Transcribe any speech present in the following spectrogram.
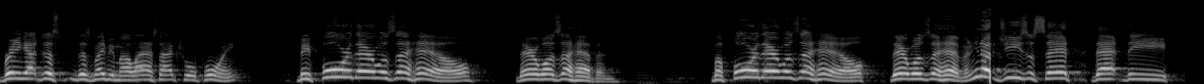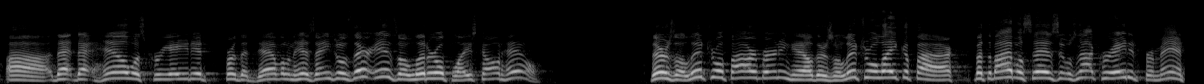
bring out just this may be my last actual point. Before there was a hell, there was a heaven. Before there was a hell, there was a heaven. You know, Jesus said that the uh, that that hell was created for the devil and his angels. There is a literal place called hell. There's a literal fire burning hell. There's a literal lake of fire. But the Bible says it was not created for man,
